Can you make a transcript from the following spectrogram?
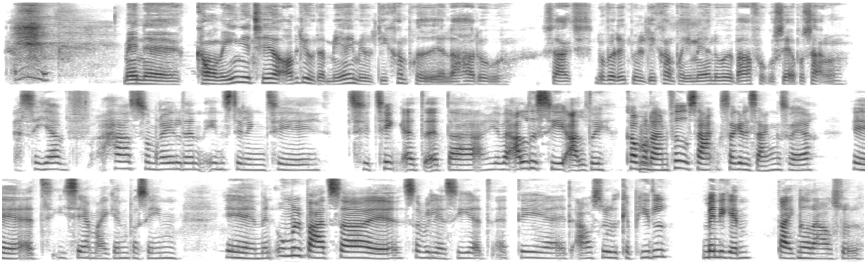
Men øh, kommer vi egentlig til at opleve dig mere i Melodi Grand Prix, eller har du sagt, nu vil du ikke Melodi Grand Prix mere, nu vil jeg bare fokusere på sangen? Altså, jeg har som regel den indstilling til, til ting, at, at der, jeg vil aldrig sige aldrig. Kommer Mm. der en fed sang, så kan det sagtens være, øh, at I ser mig igen på scenen. Øh, men umiddelbart, så, øh, så vil jeg sige, at, at det er et afsluttet kapitel. Men igen, der er ikke noget, der er afsluttet.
